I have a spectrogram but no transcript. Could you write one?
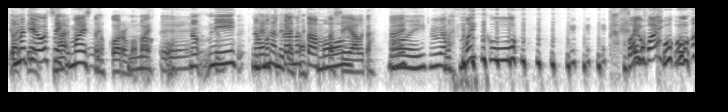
Ja mä en tiedä, ei, oot sä mä- maistanut korvavaikkua? No, No, no niin, no, mutta kannattaa eteenpäin. ottaa se Moi. jalka. Moi. Hyvä. Moikkuu. Eiku, vaikkuu.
